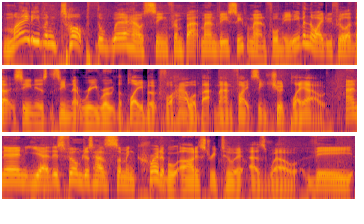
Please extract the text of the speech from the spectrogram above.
might even top the warehouse scene from Batman v Superman for me, even though I do feel like that scene is the scene that rewrote the playbook for how a Batman fight scene should play out. And then, yeah, this film just has some incredible artistry to it as well. The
